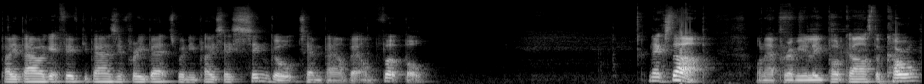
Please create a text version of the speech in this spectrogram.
Paddy Power get £50 in free bets when you place a single £10 bet on football. Next up on our Premier League podcast, the Coral,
